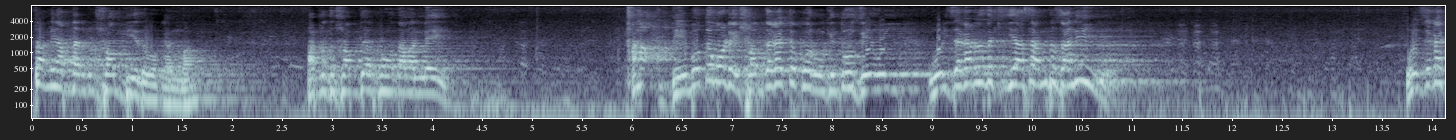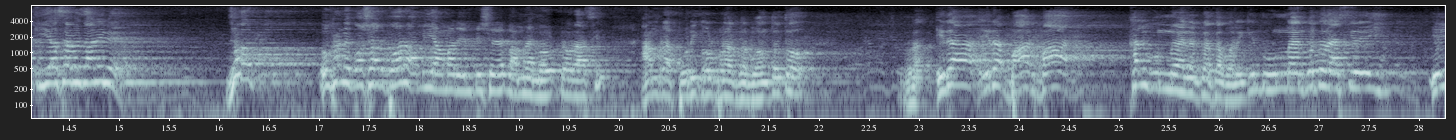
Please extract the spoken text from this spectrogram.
তো আমি আপনার সব দিয়ে দেবো কেন মা? আপনার তো সব দেওয়ার ক্ষমতা আমার নেই। আহা, দেবো তো বটে সব জায়গায় তো করব কিন্তু যে ওই ওই জায়গাটাতে কি আছে আমি তো জানি ওই জায়গা কি আছে আমি জানি না। ওখানে বসার পর আমি আমার এমপি সাহেব, আমরা মেয়র আছি আমরা পরিকল্পনা করব। অন্তত এরা এরা বারবার খালি উন্নয়নের কথা বলে, কিন্তু উন্নয়ন করতে আজকে এই এই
